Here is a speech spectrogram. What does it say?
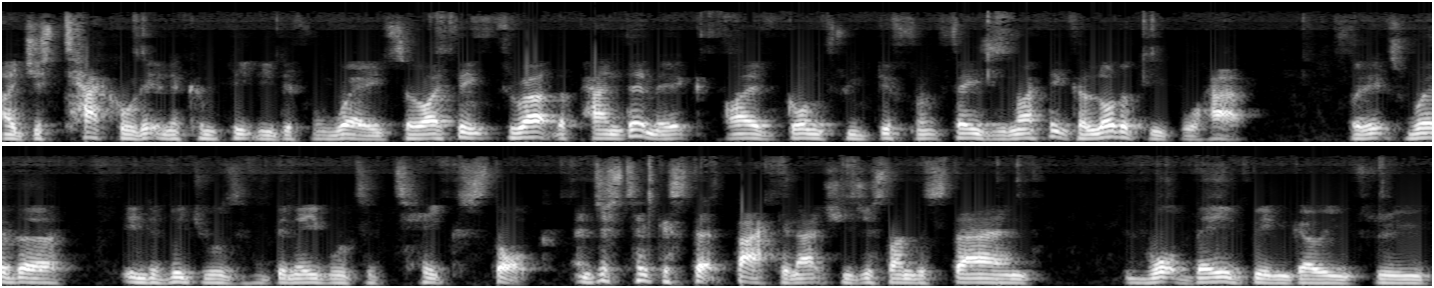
I just tackled it in a completely different way. So I think throughout the pandemic, I've gone through different phases and I think a lot of people have, but it's whether individuals have been able to take stock and just take a step back and actually just understand what they've been going through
